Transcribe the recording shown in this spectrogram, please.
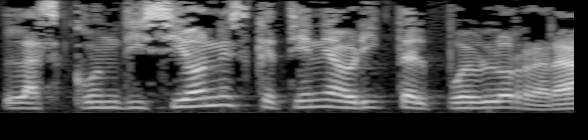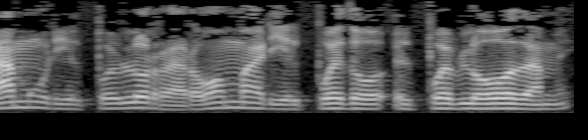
Las condiciones que tiene ahorita el pueblo Rarámuri, el pueblo Raromar y el pueblo, el pueblo Ódame,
